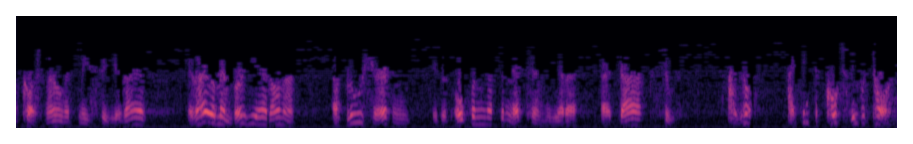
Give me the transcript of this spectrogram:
Of course. Now let me see. As I as I remember, he had on a a blue shirt and it was open at the neck, and he had a a dark suit. I know, I think the coat sleeve was torn.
